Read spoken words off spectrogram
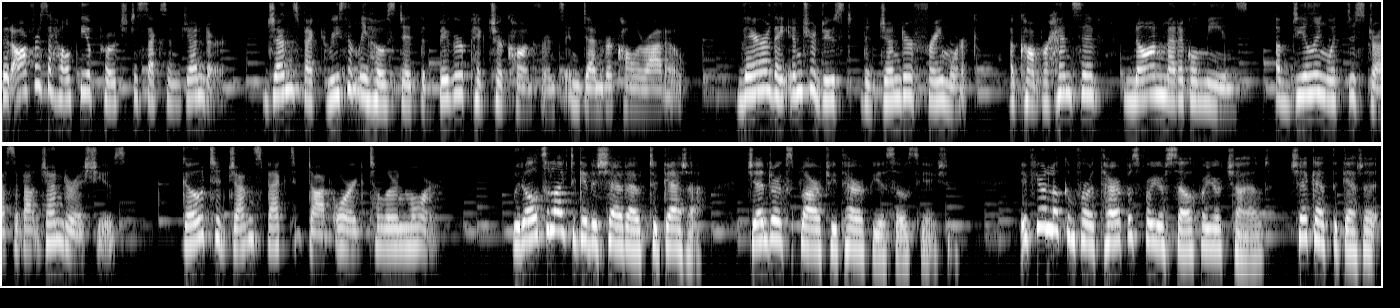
that offers a healthy approach to sex and gender. Genspect recently hosted the Bigger Picture Conference in Denver, Colorado. There, they introduced the Gender Framework, a comprehensive, non medical means of dealing with distress about gender issues. Go to genspect.org to learn more. We'd also like to give a shout out to GETA, Gender Exploratory Therapy Association. If you're looking for a therapist for yourself or your child, check out the GETA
